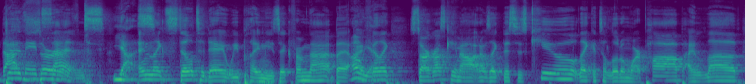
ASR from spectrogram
that made sense. Yes. And like still today we play music from that, but oh, I Oh, yeah. feel like Starcross came out and I was like, this is cute. Like it's a little more pop. I love.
